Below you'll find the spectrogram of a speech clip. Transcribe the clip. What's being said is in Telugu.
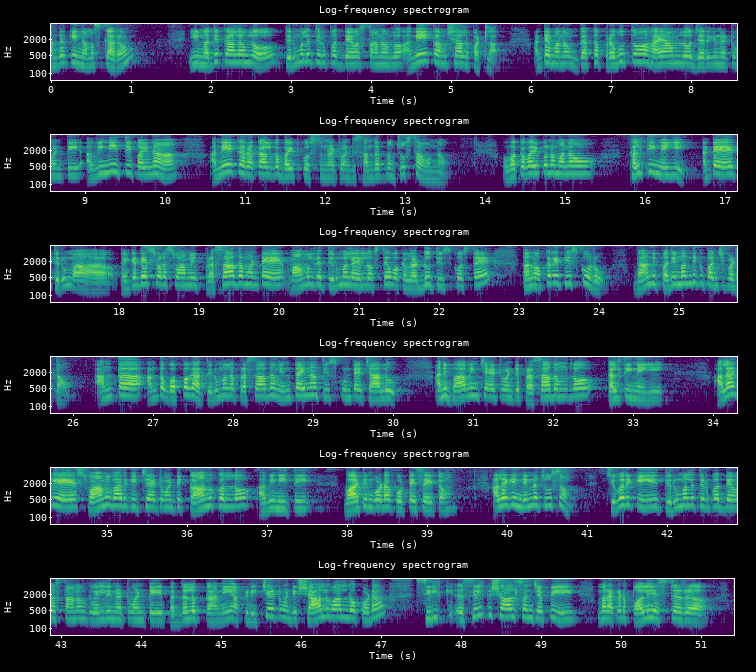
అందరికీ నమస్కారం. ఈ మధ్యకాలంలో తిరుమల తిరుపతి దేవస్థానంలో అనేక అంశాల పట్ల అంటే మనం గత ప్రభుత్వం హయాంలో జరిగినటువంటి అవినీతి పైన అనేక రకాలుగా బయటకు వస్తున్నటువంటి సందర్భం చూస్తూ ఉన్నాం. ఒకవైపున మనం కల్తీ నెయ్యి అంటే తిరుమ వెంకటేశ్వర స్వామి ప్రసాదం అంటే మామూలుగా తిరుమల వెళ్ళొస్తే ఒక లడ్డు తీసుకొస్తే తను ఒక్కరే తీసుకోరు. దాన్ని పది మందికి పంచిపెడతాం. అంత అంత గొప్పగా తిరుమల ప్రసాదం ఇంతైనా తీసుకుంటే చాలు అని భావించేటువంటి ప్రసాదంలో కల్తీ నెయ్యి. అలాగే స్వామివారికి ఇచ్చేటువంటి కానుకల్లో అవినీతి వాటిని కూడా కొట్టేసేయటం. అలాగే నిన్న చూసాం చివరికి తిరుమల తిరుపతి దేవస్థానంకి వెళ్ళినటువంటి పెద్దలకు కానీ అక్కడ ఇచ్చేటువంటి షాలువాల్లో కూడా సిల్క్ సిల్క్ షాల్స్ అని చెప్పి మరి అక్కడ పాలియస్టర్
